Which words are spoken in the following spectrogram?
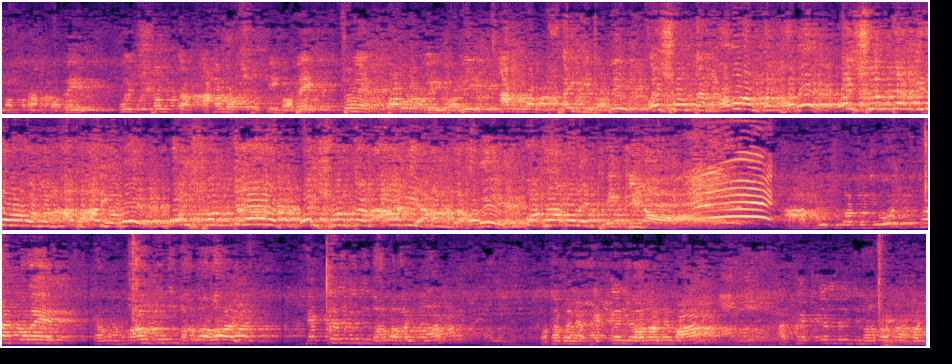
সন্তান হবে ওই সন্তান আহমদ শফি হবে জনের বাবনগরী হবে আল্লামা সাইদি হবে ওই সন্তান হক হবে ওই সন্তান মিজানুর রহমান আজহারি হবে ওই সন্তান ওই সন্তান আলী হামদা হবে। কথা বলেন ঠিক কিনা? আর যদি ওই গুণা করে এবং মাল যদি ভালো হয় ফ্যাক্টরি যদি ভালো হয়, মা। কথা বলে ফ্যাক্টরি ভালো হলে মা। আর ফ্যাক্টরি যদি ভালো না হয়,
